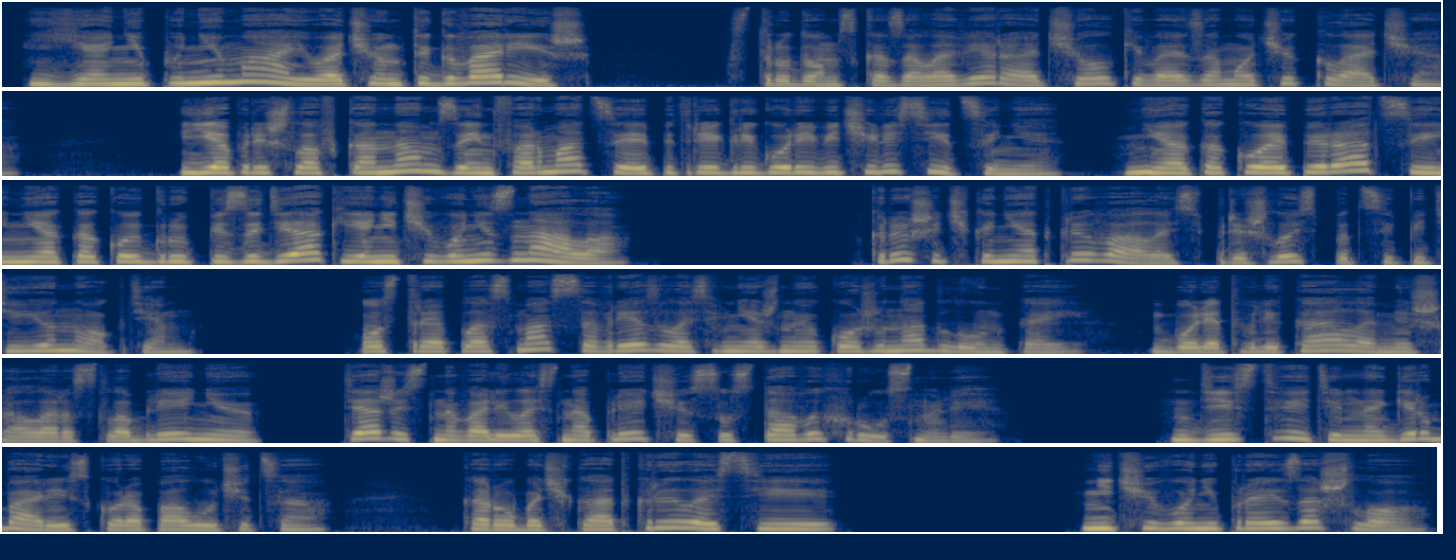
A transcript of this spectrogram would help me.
«Я не понимаю, о чем ты говоришь», — с трудом сказала Вера, отщелкивая замочек клатча. «Я пришла в Канам за информацией о Петре Григорьевиче Лисицыне. Ни о какой операции, ни о какой группе «Зодиак» я ничего не знала». Крышечка не открывалась, пришлось подцепить ее ногтем. Острая пластмасса врезалась в нежную кожу над лункой. Боль отвлекала, мешала расслаблению, тяжесть навалилась на плечи, суставы хрустнули. Действительно, гербарий скоро получится. Коробочка открылась и... Ничего не произошло.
